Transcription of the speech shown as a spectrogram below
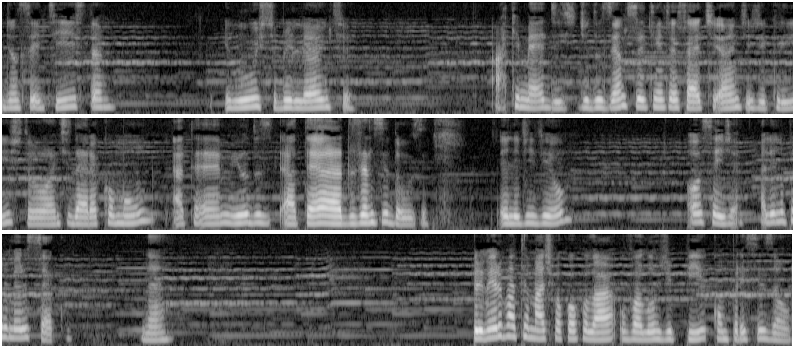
de um cientista ilustre, brilhante, Arquimedes, de 287 a.C., antes da Era Comum, até, 12, até 212. Ele viveu, ou seja, ali no primeiro século, né? Primeiro matemático a calcular o valor de π com precisão.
